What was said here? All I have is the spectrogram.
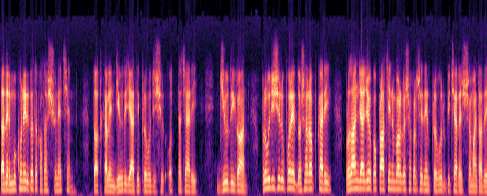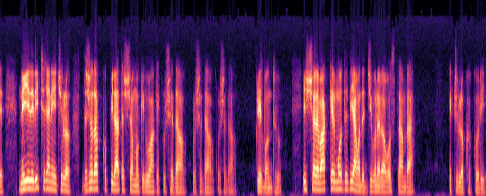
তাদের মুখনির্গত কথা শুনেছেন? তৎকালীন জিহুদি জাতি প্রভু যিশুর অত্যাচারী। জিহুদিগণ প্রভু যিশুর উপরে দোষারোপকারী, প্রধান যাজক ও প্রাচীন বর্গ সকল সেদিন প্রভুর বিচারের সময় তাদের নিজেদের ইচ্ছা জানিয়েছিল, দেশদক্ষ পিলাতের সম্মুখে উহাকে ক্রুশে দাও ক্রুশে দাও ক্রুশে দাও। প্রিয় বন্ধু ঈশ্বরের বাক্যের মধ্যে দিয়ে আমাদের জীবনের অবস্থা আমরা একটু লক্ষ্য করি।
